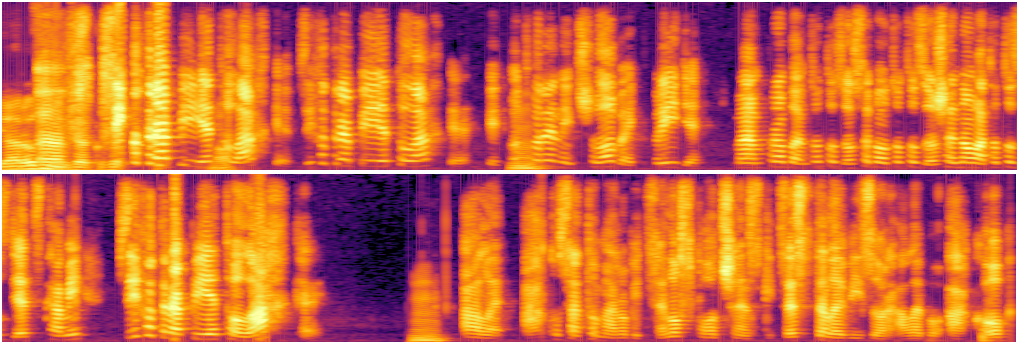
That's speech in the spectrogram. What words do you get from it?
Ja rozumiem, v že akože... psychoterapii je no. to ľahké. V psychoterapii je to ľahké. Keď mm. otvorený človek príde, mám problém toto so sebou, toto so ženou a toto s deckami, v psychoterapii je to ľahké. Mm. Ale ako sa to má robiť celospoločensky, cez televízor, alebo ako,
